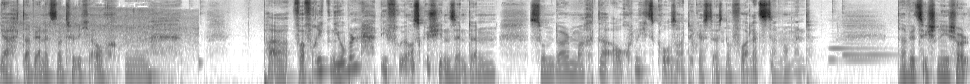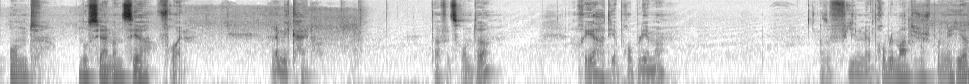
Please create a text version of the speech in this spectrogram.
Ja, da werden jetzt natürlich auch ein paar Favoriten jubeln, die früh ausgeschieden sind, denn Sundal macht da auch nichts Großartiges. Der ist nur vorletzter im Moment. Da wird sich Schneeschall und Nussianen sehr freuen. Renny Kaido darf jetzt runter. Auch er hat hier Probleme. Also viel mehr problematische Sprünge hier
